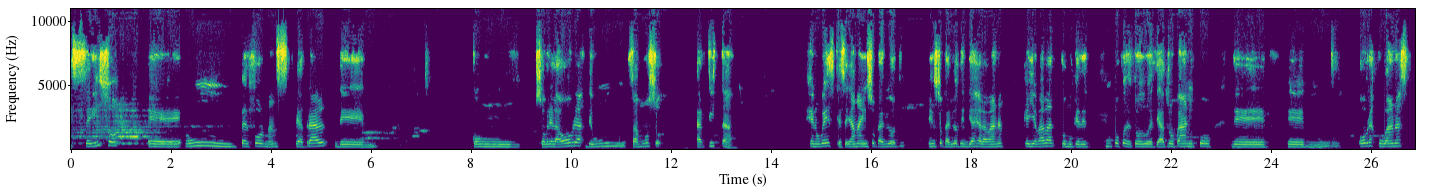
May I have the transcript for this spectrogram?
se hizo un performance teatral de con, sobre la obra de un famoso artista genovés que se llama Enzo Cariotti, Enzo Cariotti en viaje a La Habana, que llevaba como que un poco de todo, de teatro pánico, de eh, obras cubanas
